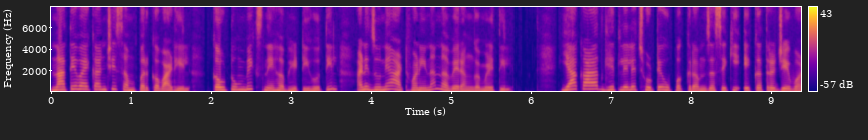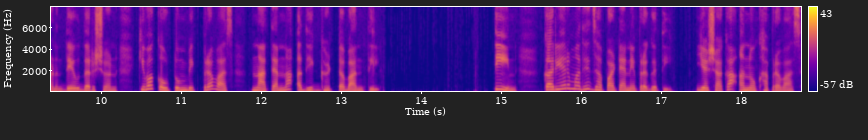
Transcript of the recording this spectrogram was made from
नातेवाईकांची संपर्क वाढेल कौटुंबिक स्नेह भेटी होतील आणि जुन्या आठवणींना नवे रंग मिळतील. या काळात घेतलेले छोटे उपक्रम जसे की एकत्र जेवण देवदर्शन किंवा कौटुंबिक प्रवास नात्यांना अधिक घट्ट बांधतील. तीन करिअरमध्ये झपाट्याने प्रगती यशाका अनोखा प्रवास.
